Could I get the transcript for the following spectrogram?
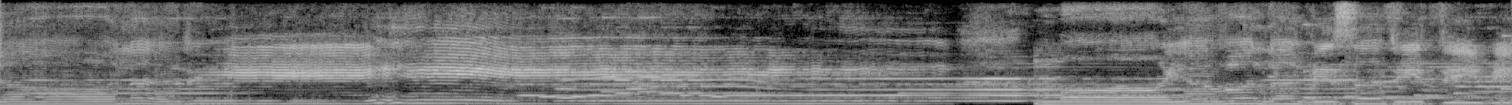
జాలరి మాయవల విసరితివి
